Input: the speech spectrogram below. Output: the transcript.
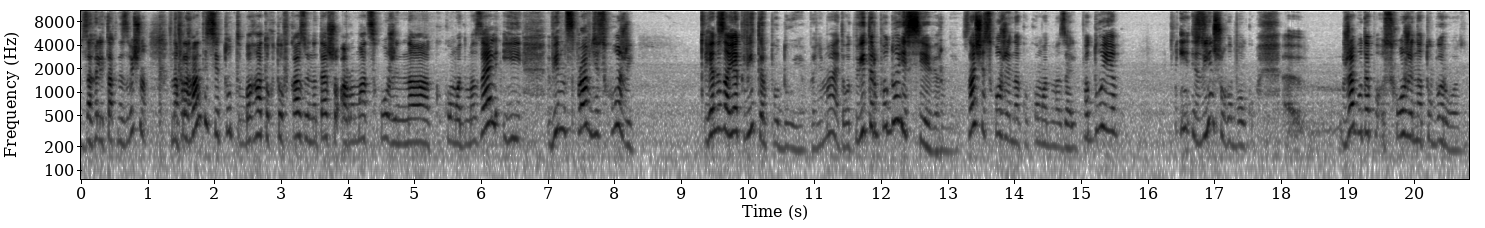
взагалі так незвично. На фрагрантиці тут багато хто вказує на те, що аромат схожий на Коко Мадемуазель, і він справді схожий. Я не знаю, як вітер подує, понімаєте? От вітер подує сєвєрний, значить схожий на Коко Мадемуазель. Подує і з іншого боку, е, вже буде схожий на туберозу.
